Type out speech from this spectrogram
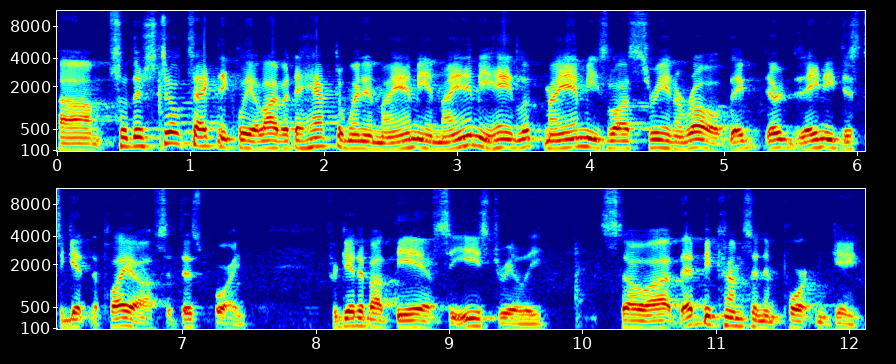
Um, so they're still technically alive, but they have to win in Miami. And Miami, hey, look, Miami's lost three in a row. They they need this to get in the playoffs at this point. Forget about the AFC East, really. So uh, that becomes an important game.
